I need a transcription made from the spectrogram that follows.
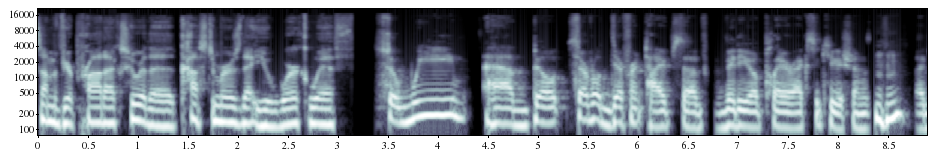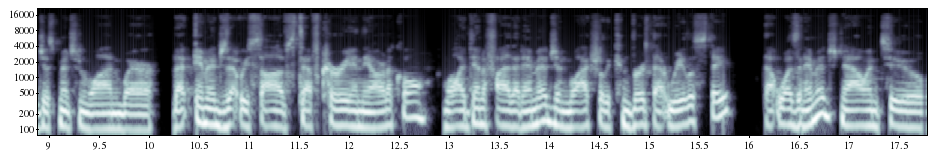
some of your products? Who are the customers that you work with? So we have built several different types of video player executions. Mm-hmm. I just mentioned one where that image that we saw of Steph Curry in the article, we'll identify that image and we'll actually convert that real estate that was an image now into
